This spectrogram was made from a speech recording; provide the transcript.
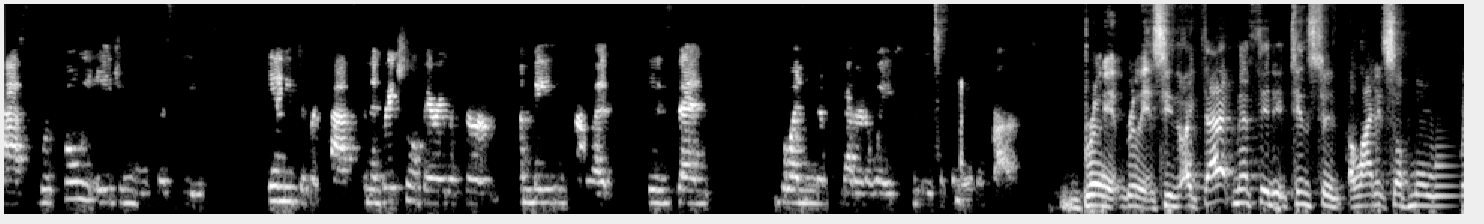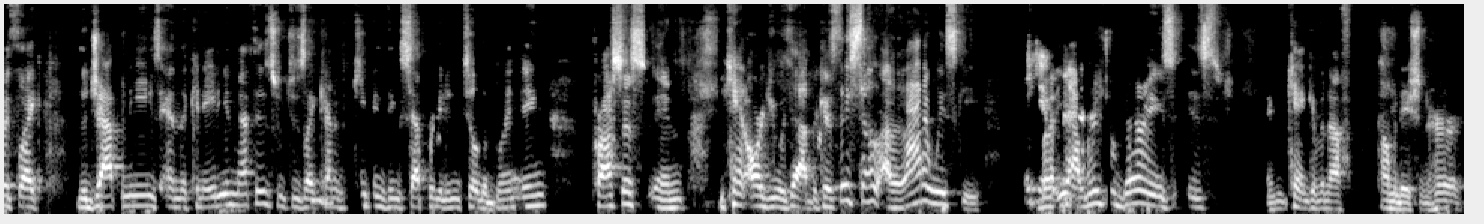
casks. We're fully aging these whiskeys in these different casks. And then Rachel Barrie, with her amazing palate, is then blending them together in a way to produce this amazing product. Brilliant, brilliant. See, like that method, it tends to align itself more with like the Japanese and the Canadian methods, which is like mm-hmm. kind of keeping things separated until the blending process. And you can't argue with that because they sell a lot of whiskey. But yeah, Rachel Barrie is, is and we can't give enough commendation to her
